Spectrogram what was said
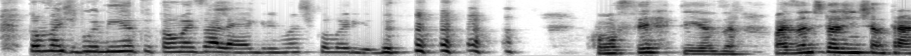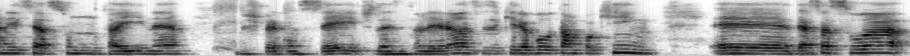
tão mais bonito, tão mais alegre, mais colorido. Com certeza. Mas antes da gente entrar nesse assunto aí, né, dos preconceitos, das intolerâncias, eu queria voltar um pouquinho é, dessa sua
